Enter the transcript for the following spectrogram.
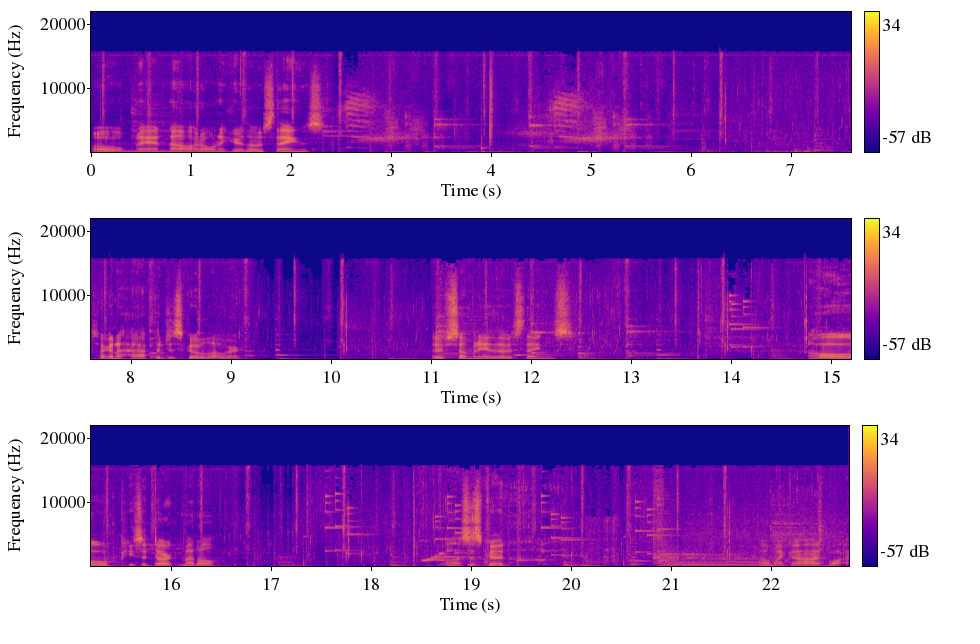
Oh man, no, I don't want to hear those things. So I'm gonna have to just go lower. There's so many of those things. Oh, piece of dark metal. Oh, this is good. Oh my god, what?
